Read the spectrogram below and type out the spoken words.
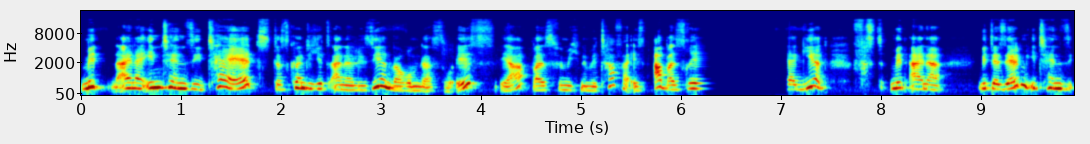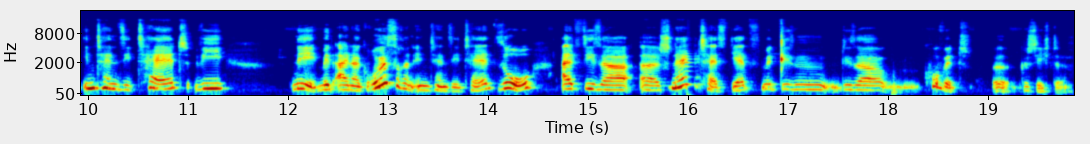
mit einer Intensität, das könnte ich jetzt analysieren, warum das so ist, ja, weil es für mich eine Metapher ist, aber es reagiert fast mit einer, mit derselben Intensität wie nee, mit einer größeren Intensität, so als dieser äh, Schnelltest jetzt mit diesem, dieser Covid-Geschichte. Äh,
